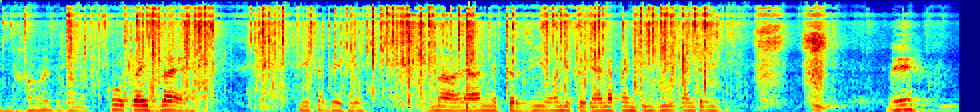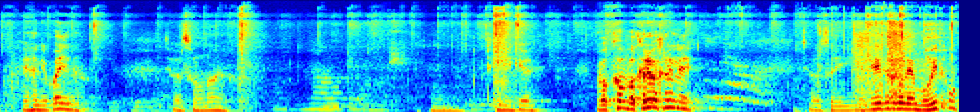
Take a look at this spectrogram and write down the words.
ਦਿਖਾਵਾਂ ਕਿਦਾਂ ਦਾ। ਕੋਟ ਰਾਈਸ ਦਾ ਹੈ। ਠੀਕ ਹੈ ਦੇਖ ਲਓ। ਨਾਲ ਆ ਨਿੱਕਰ ਜੀ ਉਹ ਨਿੱਕਰ ਕਹਿੰਦਾ ਪੈਂਟੀ ਜੀ ਪੈਂਟ ਜੀ। ਇਹ ਇਹ ਨਹੀਂ ਭਾਈ ਦਾ? ਚਲ ਸੋਹਣਾ ਹੂੰ, ਠੀਕ ਹੈ। ਵੱਖੋ ਵੱਖਰੇ ਵੱਖਰੇ ਲੈ ਚਲ ਸਹੀ ਹੈ। ਇਹ ਕਿਹਦੇ ਕੋਲੇ, ਮੋਹਿਤ ਕੋ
